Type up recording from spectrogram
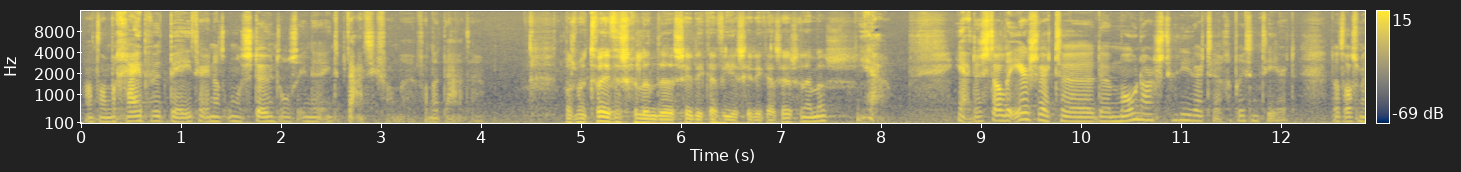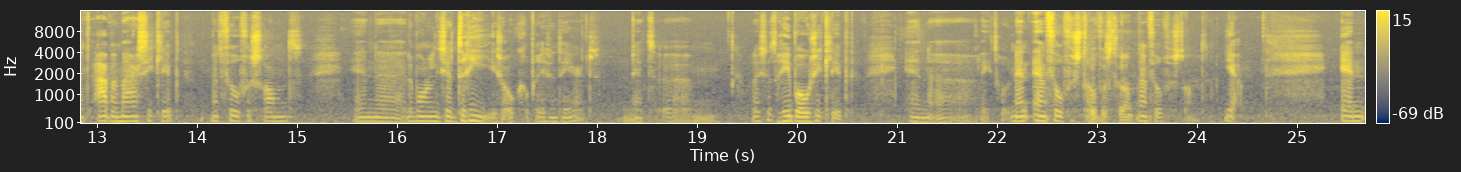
want dan begrijpen we het beter... en dat ondersteunt ons in de interpretatie van de, van de data. Het was met twee verschillende CDK4, CDK6-remmers. Ja. Ja, dus allereerst werd uh, de MONAR-studie werd, uh, gepresenteerd. Dat was met abemaciclib, met vulverstrand. En uh, de Mona Lisa 3 is ook gepresenteerd met, um, wat is het, ribociclib en, letro, en, en vulverstrand. Vulverstrand. En vulverstrand, ja. En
